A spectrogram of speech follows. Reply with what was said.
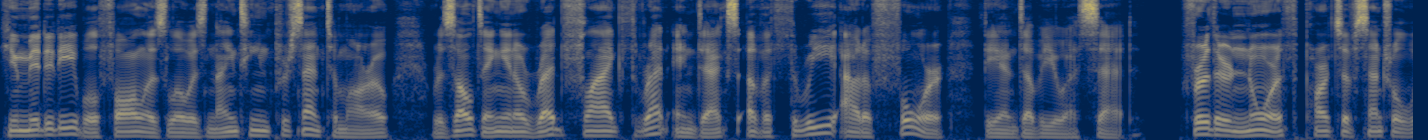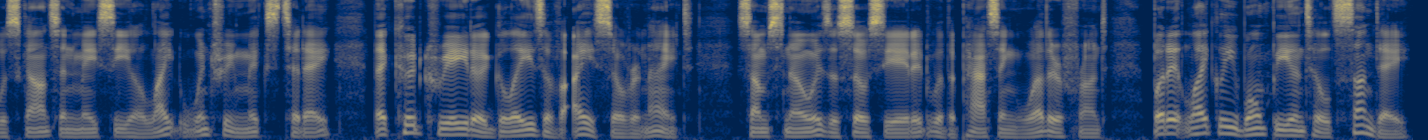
Humidity will fall as low as 19% tomorrow, resulting in a red flag threat index of a 3 out of 4, the NWS said. Further north, parts of central Wisconsin may see a light wintry mix today that could create a glaze of ice overnight. Some snow is associated with a passing weather front, but it likely won't be until Sunday,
